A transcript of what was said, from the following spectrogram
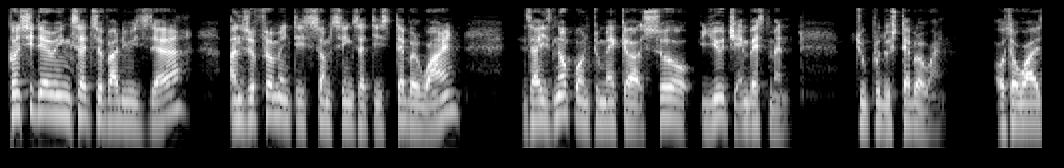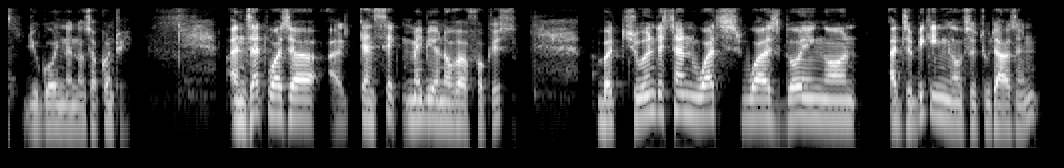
considering that the value is there and the Furmint is something that is table wine there is no point to make a so huge investment to produce table wine. Otherwise you go in another country. And that was a i can say maybe another focus but to understand what was going on at the beginning of the 2000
